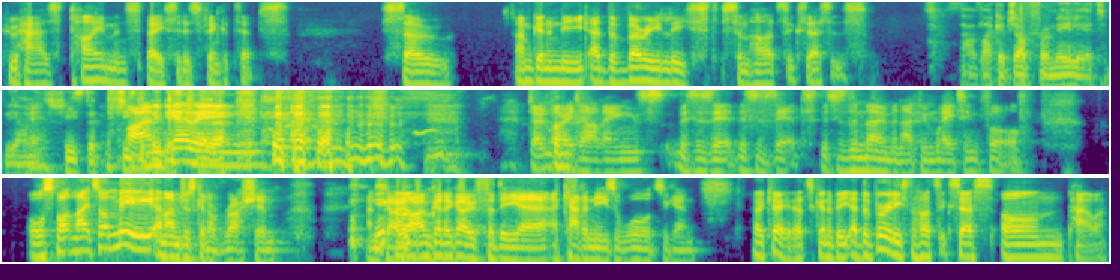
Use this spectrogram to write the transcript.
who has time and space at his fingertips. So I'm going to need, at the very least, some hard successes. Sounds like a job for Amelia, to be honest. She's the she's the I'm biggest going. Don't worry, darlings. This is it. This is it. This is the moment I've been waiting for. All spotlights on me, and I'm just going to rush him and go. I'm going to go for the uh, Academy's awards again. Okay, that's going to be, at the very least, a hard success on power.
